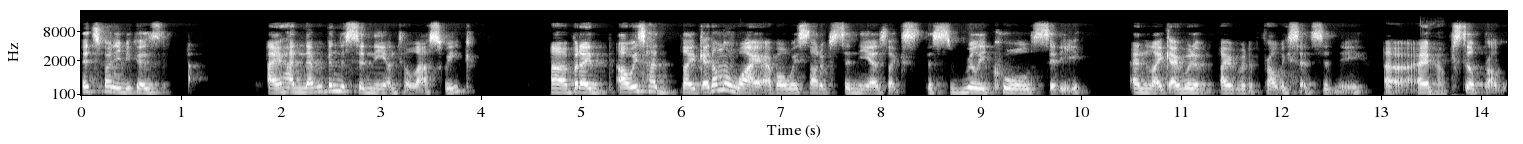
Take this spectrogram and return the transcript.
It's funny because I had never been to Sydney until last week. Uh, but I always had like I don't know why I've always thought of Sydney as like this really cool city, and like I would have I would have probably said Sydney. Uh, I yeah. still probably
